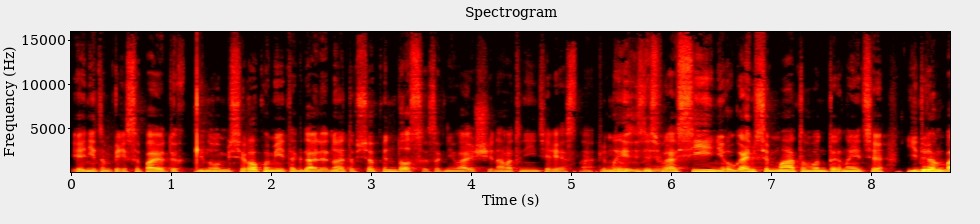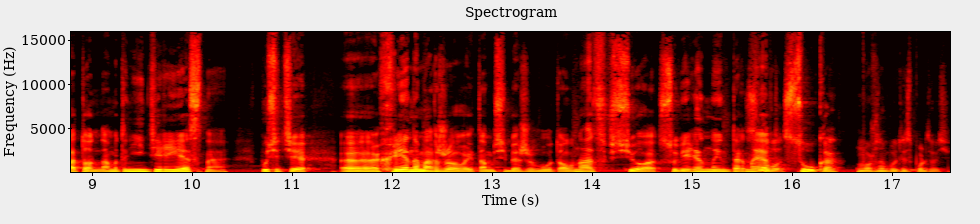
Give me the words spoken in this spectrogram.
и они там пересыпают их кленовыми сиропами и так далее. Но это все пиндосы загнивающие, нам это не интересно. Мы здесь в. России не ругаемся матом в интернете. Ядрен батон, нам это не интересно. Пусть эти э, хрены моржовые там у себя живут, а у нас все, суверенный интернет. Слово сука можно будет использовать.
